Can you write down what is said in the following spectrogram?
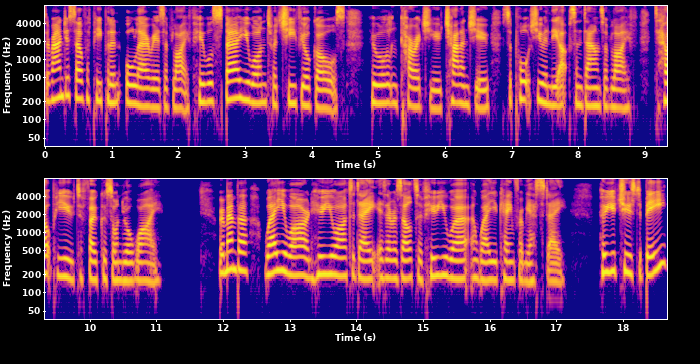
Surround yourself with people in all areas of life who will spur you on to achieve your goals, who will encourage you, challenge you, support you in the ups and downs of life, to help you to focus on your why. Remember, where you are and who you are today is a result of who you were and where you came from yesterday. Who you choose to be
